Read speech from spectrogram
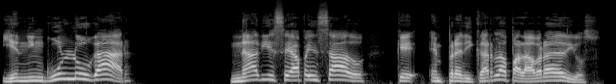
Y en ningún lugar nadie se ha pensado que en predicar la palabra de Dios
